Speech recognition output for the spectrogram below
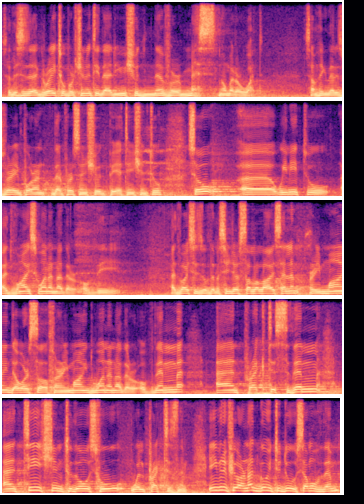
So this is a great opportunity that you should never miss, no matter what. Something that is very important that person should pay attention to. So uh, we need to advise one another of the advices of the Messenger sallallahu alaihi wasallam. Remind ourselves and remind one another of them and practice them and teach them to those who will practice them. Even if you are not going to do some of them,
